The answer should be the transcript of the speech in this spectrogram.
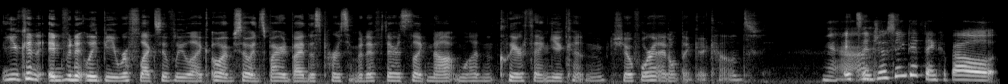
You can infinitely be reflexively like, oh, I'm so inspired by this person, but if there's like not one clear thing you can show for it, I don't think it counts. Yeah. it's interesting to think about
